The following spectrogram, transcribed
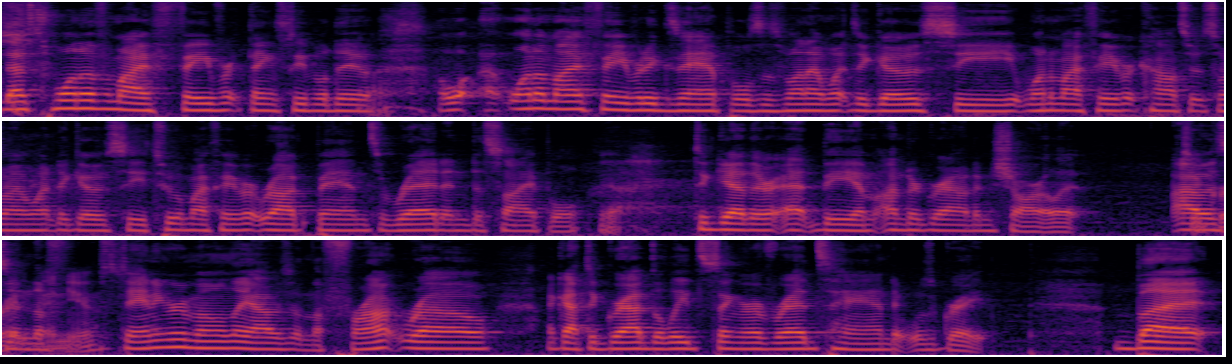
That's one of my favorite things people do. One of my favorite examples is when I went to go see one of my favorite concerts. When I went to go see two of my favorite rock bands, Red and Disciple, Yeah. together at the um, Underground in Charlotte. It's I was in the standing room only. I was in the front row. I got to grab the lead singer of Red's hand. It was great, but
